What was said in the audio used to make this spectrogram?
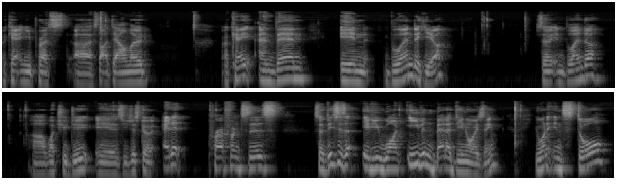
Okay, and you press uh, start download. Okay, and then in Blender here, so in Blender, uh, what you do is you just go edit preferences. So this is if you want even better denoising, you want to install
